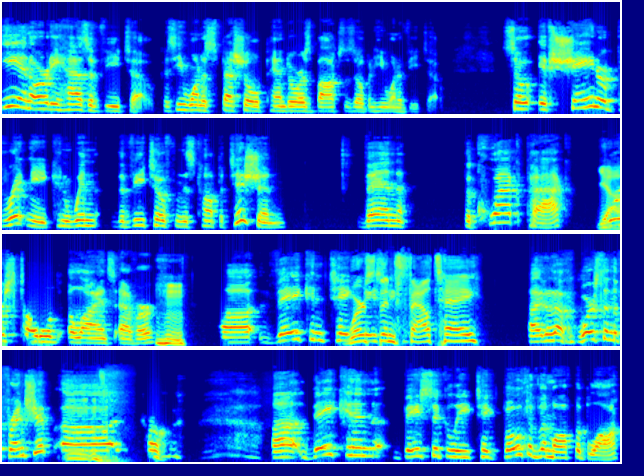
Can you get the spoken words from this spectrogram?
Ian already has a veto because he won a special Pandora's box was open. He won a veto. So if Shane or Brittany can win the veto from this competition, then the Quack Pack, Yeah. worst titled alliance ever, Mhm. uh, they can take Worse than Faute? I don't know. Worse than the friendship. Uh, uh, they can basically take both of them off the block.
